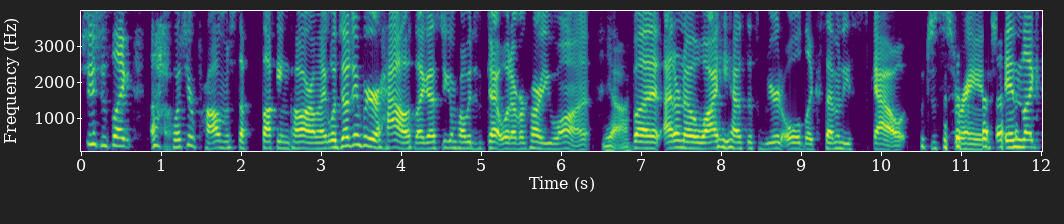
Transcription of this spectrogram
She's just like what's your problem? It's just a fucking car like well judging for your house i guess you can probably just get whatever car you want yeah. but I don't know why he has this weird old like 70s scout, which is strange. In like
